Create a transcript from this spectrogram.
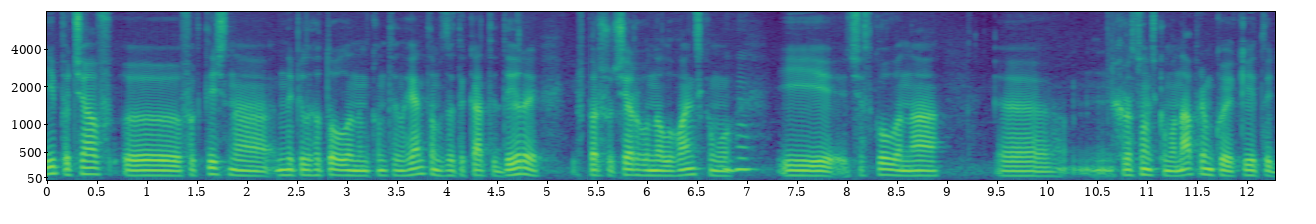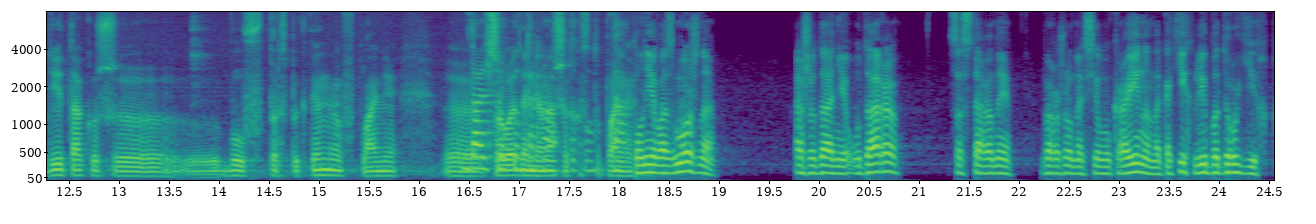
і почав е, фактично непідготовленим контингентом затикати дири, в першу чергу на Луганському і частково на е, Херсонському напрямку, який тоді також е, був перспективним в плані е, Дальшого проведення наших контрнаступу. наступальних Вполне возможно ожидание удара со стороны вооруженных сил Украины на каких-либо других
